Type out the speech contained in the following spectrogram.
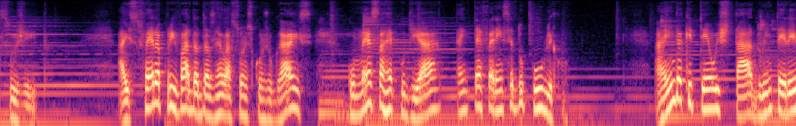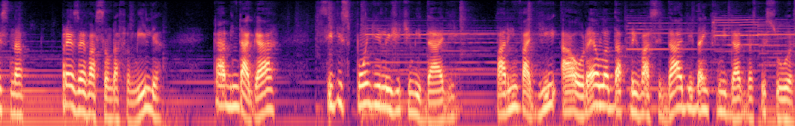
sujeito. A esfera privada das relações conjugais começa a repudiar a interferência do público. Ainda que tenha o Estado interesse na preservação da família, cabe indagar se dispõe de legitimidade para invadir a auréola da privacidade e da intimidade das pessoas.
